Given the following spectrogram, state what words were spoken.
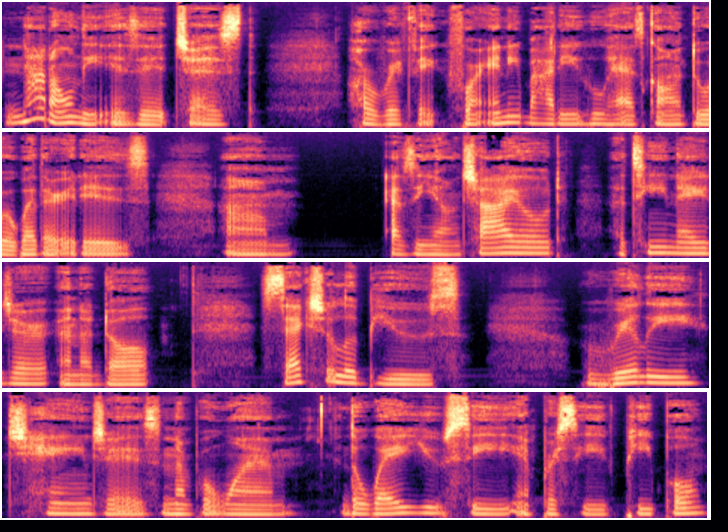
not only is it just horrific for anybody who has gone through it, whether it is um, as a young child, a teenager, an adult, sexual abuse really changes number one the way you see and perceive people,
